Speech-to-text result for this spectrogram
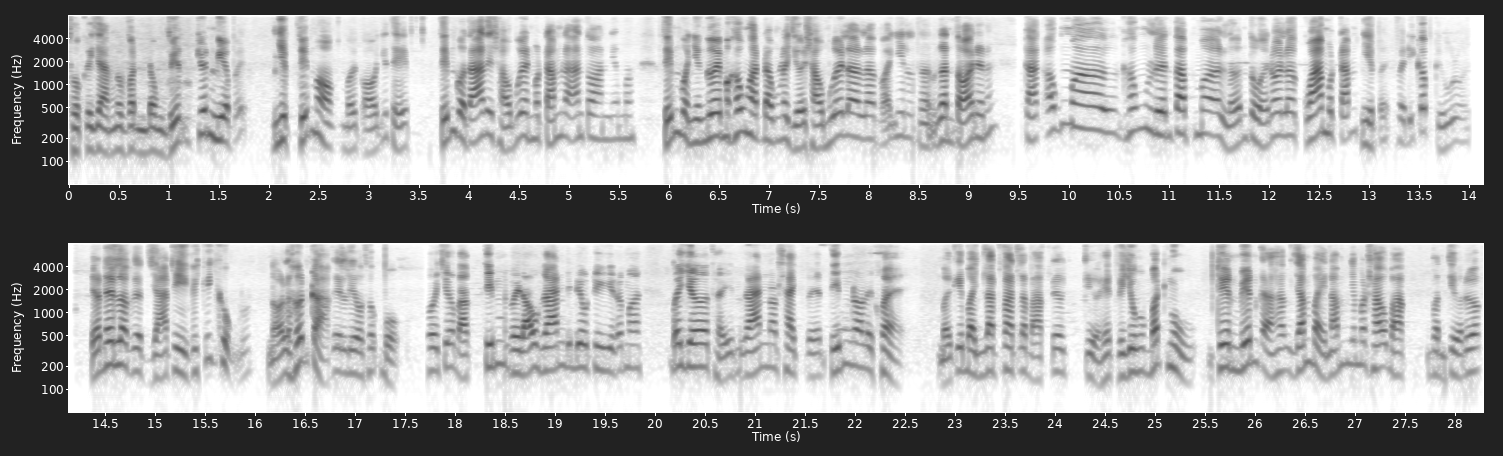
thuộc cái dạng nó vận động viên chuyên nghiệp ấy. Nhịp tim họ mới có như thế. Tím của ta thì 60 đến 100 là an toàn nhưng mà tím của những người mà không hoạt động là dưới 60 là là coi như là gần tối rồi đó. Các ông mà không luyện tập mà lớn tuổi rồi là quá 100 nhịp ấy, phải đi cấp cứu rồi. Cho nên là giá trị cái kinh khủng luôn. Nó là hơn cả cái liều thuốc bổ. Hồi chưa bác tim về đau gan đi điều trị đó mà. Bây giờ thấy gan nó sạch về tim nó lại khỏe mấy cái bệnh lặt vặt là bác đều chữa hết. Ví dụ mất ngủ trên miên cả hàng dăm bảy năm nhưng mà sao bác vẫn chữa được?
